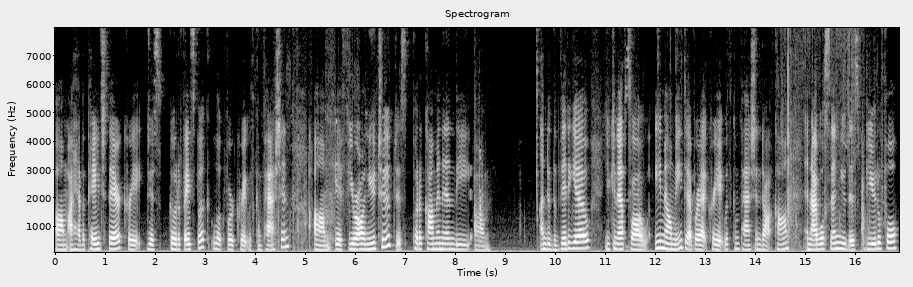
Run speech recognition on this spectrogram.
Um, I have a page there. Create. Just go to Facebook. Look for Create with Compassion. Um, if you're on YouTube, just put a comment in the um, under the video. You can also email me, Deborah at createwithcompassion.com, and I will send you this beautiful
